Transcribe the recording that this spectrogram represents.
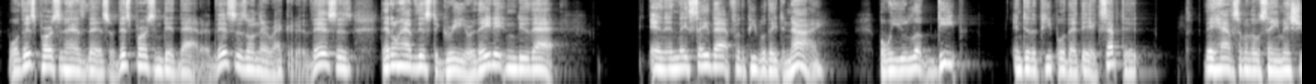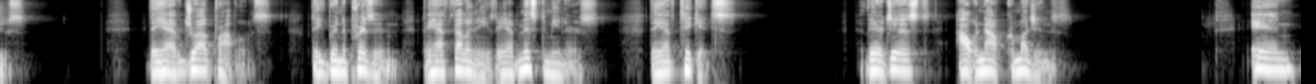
Well, this person has this, or this person did that, or this is on their record, or this is, they don't have this degree, or they didn't do that. And, and they say that for the people they deny. But when you look deep into the people that they accepted, they have some of those same issues. They have drug problems. They've been to prison. They have felonies. They have misdemeanors. They have tickets. They're just out and out curmudgeons. And,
